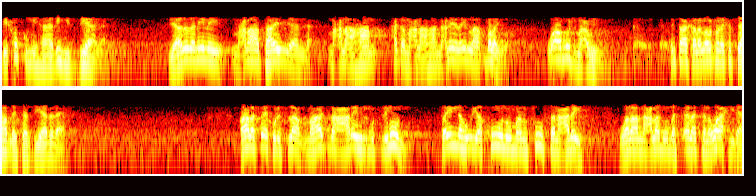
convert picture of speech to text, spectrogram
bixukmi hadihi ziyaada ziyaadadani inay macnaha tahay macno ahaan xagga macno ahaan macnaheeda in la aqbalayo waa mujmac wey intaa kalena wuxuna ka sii hadlaysaa ziyaadadaas qaala shaykhu lislaam maa ajmaca calayhi lmuslimuun fainahu yakunu mansuusan calayh walaa naclamu mas'alata waaxida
